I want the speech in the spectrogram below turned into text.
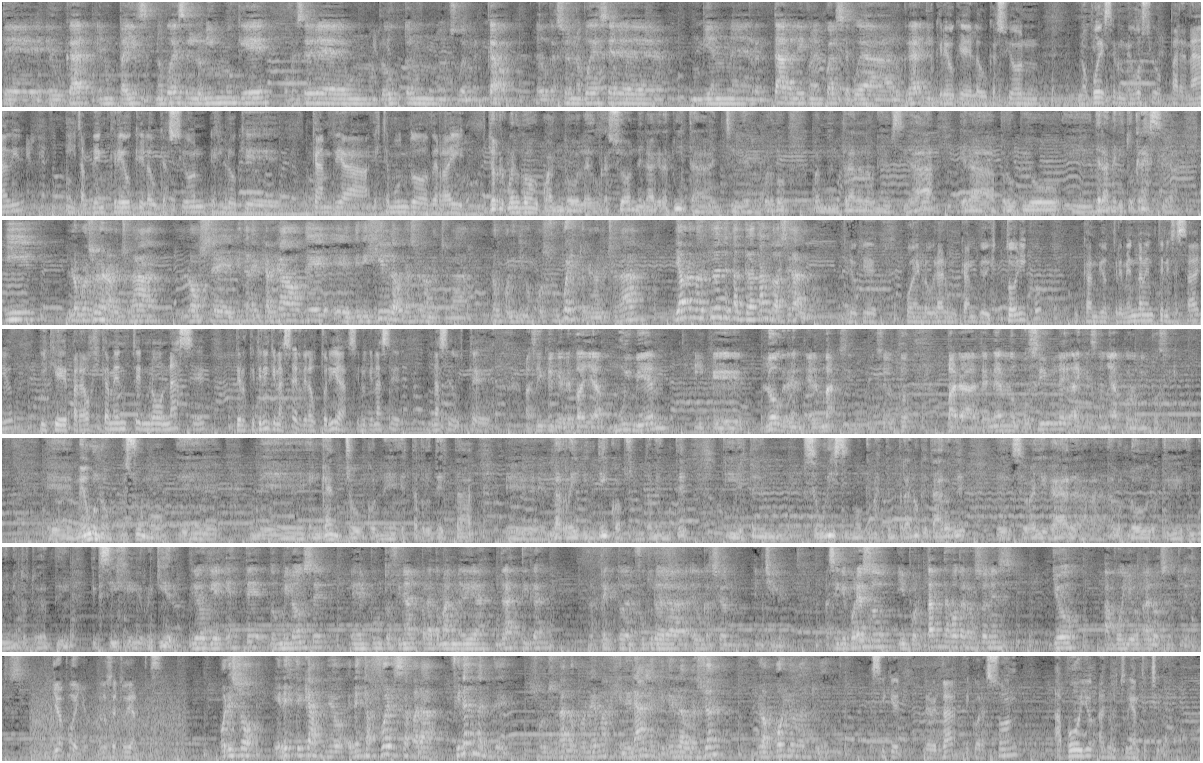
de educar en un país no puede ser lo mismo que ofrecer eh, un producto en un supermercado. La educación no puede ser eh, un bien eh, rentable con el cual se pueda lucrar y Creo que la educación no puede ser un negocio para nadie y también creo que la educación es lo que cambia este mundo de raíz. Yo recuerdo cuando la educación era gratuita en Chile, recuerdo cuando entrar a la universidad era propio de la meritocracia. Y los profesores no han hecho nada, los eh, que están encargados de eh, dirigir la educación no han hecho nada, los políticos por supuesto que no han hecho nada, y ahora los estudiantes están tratando de hacer algo. Creo que pueden lograr un cambio histórico, un cambio tremendamente necesario y que paradójicamente no nace de los que tienen que nacer, de la autoridad, sino que nace, nace de ustedes. Así que que les vaya muy bien y que logren el máximo, ¿no es cierto? Para tener lo posible hay que soñar con lo imposible. Eh, me uno, me sumo, eh, me engancho con eh, esta protesta, la reivindico absolutamente y estoy segurísimo que más temprano que tarde se va a llegar a, a los logros que el movimiento estudiantil exige y requiere. creo que este 2011 es el punto final para tomar medidas drásticas respecto del futuro de la educación en Chile. Así que por eso y por tantas otras razones yo apoyo a los estudiantes. Yo apoyo a los estudiantes. Por eso, en este cambio, en esta fuerza para finalmente solucionar los problemas generales que tiene la educación, yo apoyo a los estudiantes. Así que, de verdad, de corazón, apoyo a los estudiantes chilenos.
